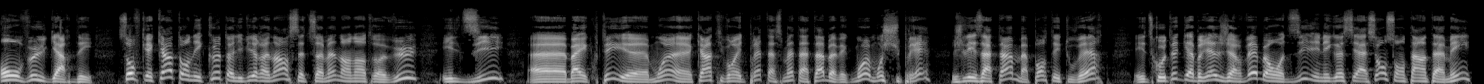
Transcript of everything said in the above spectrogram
on veut le garder. Sauf que quand on écoute Olivier Renard cette semaine en entrevue, il dit, euh, ben écoutez, euh, moi, quand ils vont être prêts à se mettre à table avec moi, moi je suis prêt, je les attends, ma porte est ouverte. Et du côté de Gabriel Gervais, ben on dit, les négociations sont entamées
